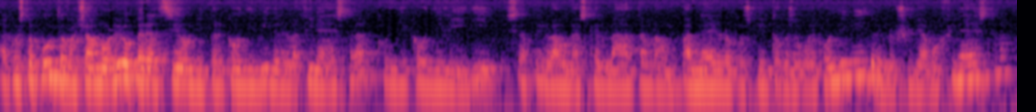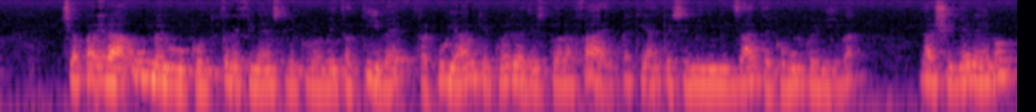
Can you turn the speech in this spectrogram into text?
A questo punto facciamo le operazioni per condividere la finestra, quindi condividi, si aprirà una schermata, una, un pannello con scritto cosa vuoi condividere, noi scegliamo finestra, ci apparirà un menu con tutte le finestre in quel momento attive, tra cui anche quella di Esplora File, perché anche se minimizzata è comunque viva, la sceglieremo,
